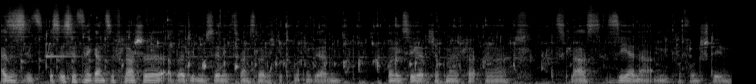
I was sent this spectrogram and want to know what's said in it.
Also es ist, jetzt, es ist jetzt eine ganze Flasche, aber die muss ja nicht zwangsläufig getrunken werden. Und ich sehe gerade, ich habe äh, das Glas sehr nah am Mikrofon stehen.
